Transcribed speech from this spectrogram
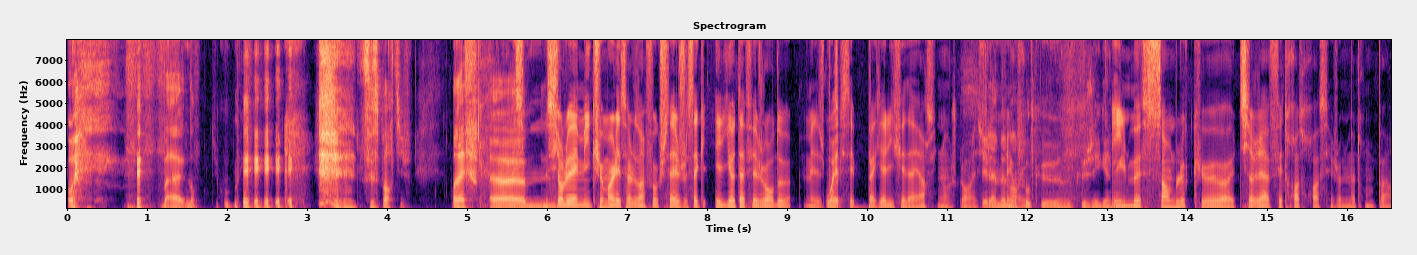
Bah non, du coup. c'est sportif. Bref. euh, Sur le MIQ, moi, les seules infos que je sais, je sais qu'Eliott a fait jour 2, mais je pense Ouais. qu'il s'est pas qualifié d'ailleurs, sinon je l'aurais su. c'est la a même info que, que j'ai également. Et il me semble que euh, Thierry a fait 3-3, si je ne me trompe pas.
